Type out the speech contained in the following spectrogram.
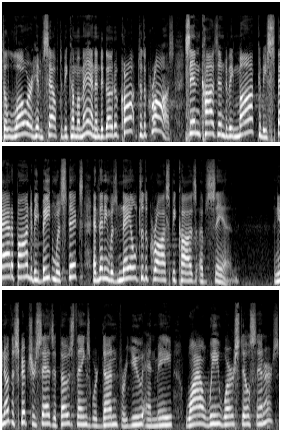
to lower himself to become a man and to go to, to the cross. Sin caused him to be mocked, to be spat upon, to be beaten with sticks, and then he was nailed to the cross because of sin. And you know, the scripture says that those things were done for you and me while we were still sinners,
